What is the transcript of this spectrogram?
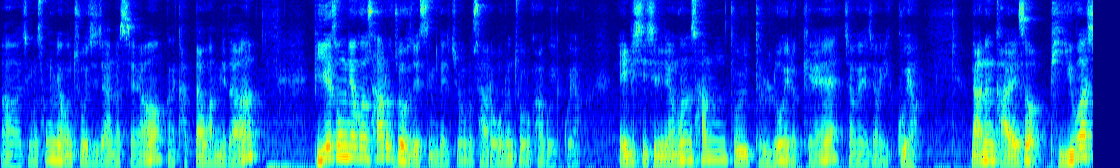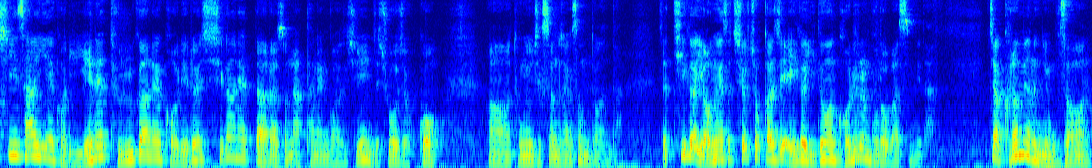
어, 지금 속력은 주어지지 않았어요. 그냥 같다고 합니다. B의 속력은 4로 주어져 있습니다. 이쪽으로 4로 오른쪽으로 가고 있고요. ABC 질량은 3, 2, 2로 이렇게 정해져 있고요. 나는 가에서 B와 C 사이의 거리, 얘네 둘 간의 거리를 시간에 따라서 나타낸 것이 이제 주어졌고, 어, 동일 직선상에서 운동한다. 자, T가 0에서 7초까지 A가 이동한 거리를 물어봤습니다. 자, 그러면은요, 우선,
